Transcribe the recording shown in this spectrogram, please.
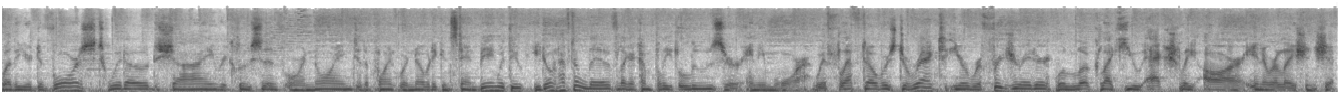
Whether you're divorced, widowed, shy, reclusive, or annoying to the point where nobody can stand being with you, you don't have to live like a complete loser anymore. With Leftovers Direct, your refrigerator will look like you actually are in a relationship.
